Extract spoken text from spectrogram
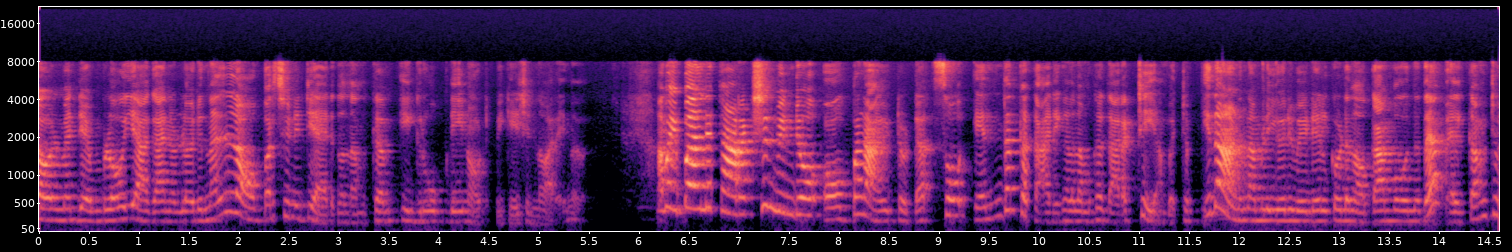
ഗവൺമെന്റ് എംപ്ലോയി ആകാനുള്ള ഒരു നല്ല ഓപ്പർച്യൂണിറ്റി ആയിരുന്നു നമുക്ക് ഈ ഗ്രൂപ്പ് ഡി നോട്ടിഫിക്കേഷൻ എന്ന് പറയുന്നത്. അപ്പൊ ഇപ്പൊ അതിന്റെ കറക്ഷൻ വിൻഡോ ഓപ്പൺ ആയിട്ടുണ്ട്. സോ എന്തൊക്കെ കാര്യങ്ങൾ നമുക്ക് കറക്റ്റ് ചെയ്യാൻ പറ്റും? ഇതാണ് നമ്മൾ ഈ ഒരു വീഡിയോയിൽ കൂടെ നോക്കാൻ പോകുന്നത്. വെൽക്കം ടു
